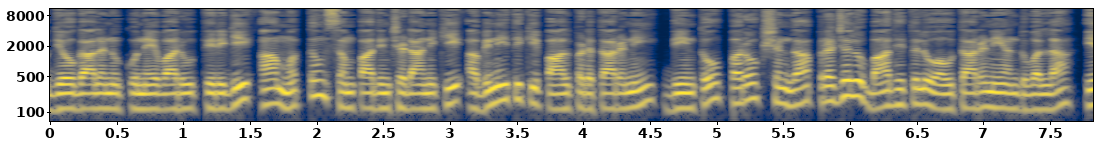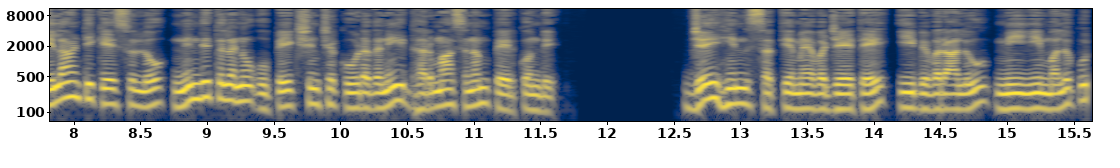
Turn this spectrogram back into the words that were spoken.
ఉద్యోగాలను కొనేవారు తిరిగి ఆ మొత్తం సంపాదించడానికి అవినీతికి పాల్పడతారని దీంతో పరోక్షంగా ప్రజలు బాధితులు అవుతారని అందువల్ల ఇలాంటి కేసుల్లో నిందితులను ఉపేక్షించకూడదని ధర్మాసనం పేర్కొంది. జై హింద్ సత్యమేవ జయతే ఈ వివరాలు మీ ఈ మలుపు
